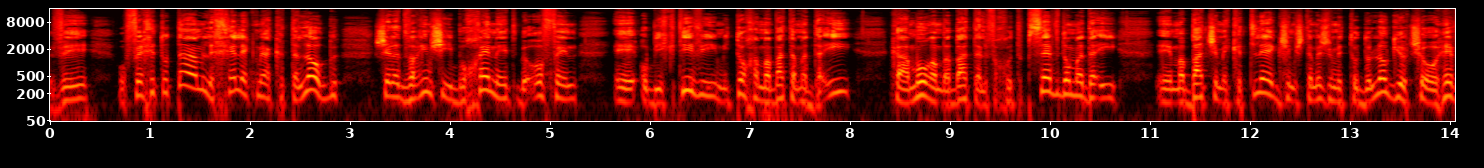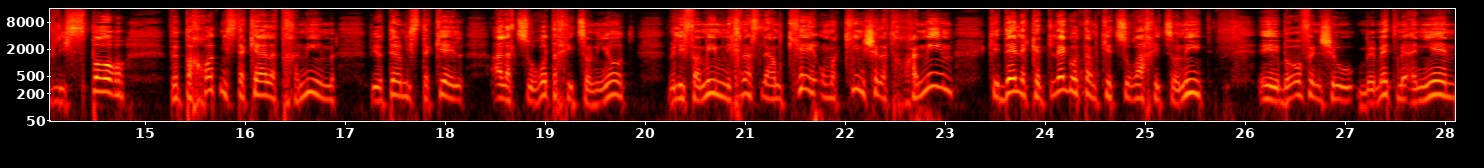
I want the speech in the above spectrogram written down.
והופכת אותם לחלק מהקטלוג של הדברים שהיא בוחנת באופן אה, אובייקטיבי מתוך המבט המדעי, כאמור המבט הלפחות הפסבדו-מדעי, אה, מבט שמקטלג, שמשתמש במתודולוגיות, שאוהב לספור, ופחות מסתכל על התכנים, ויותר מסתכל על הצורות החיצוניות, ולפעמים נכנס לעמקי עומקים של התכנים כדי לקטלג אותם כצורה חיצונית, אה, באופן שהוא באמת מעניין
